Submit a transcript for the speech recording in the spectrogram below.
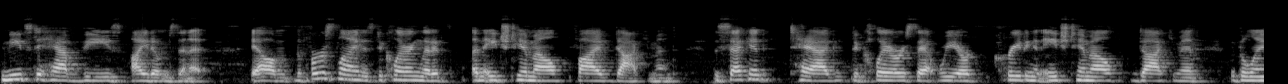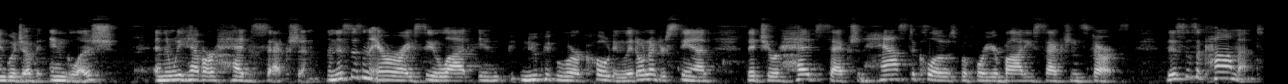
needs to have these items in it. Um, the first line is declaring that it's an HTML5 document. The second tag declares that we are creating an HTML document with the language of English. And then we have our head section. And this is an error I see a lot in new people who are coding. They don't understand that your head section has to close before your body section starts. This is a comment.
